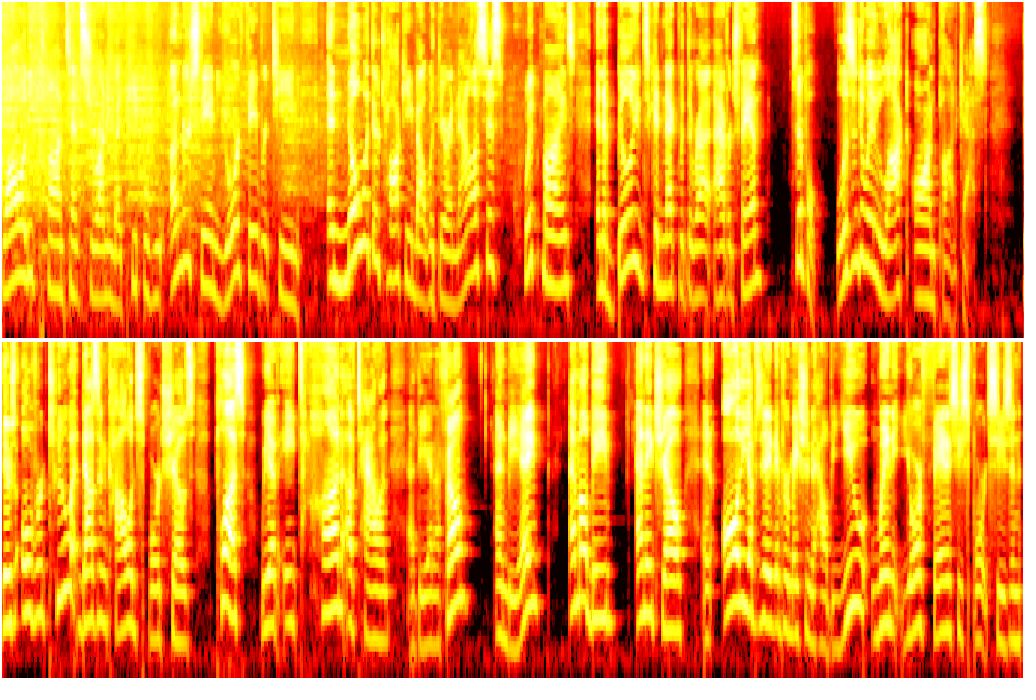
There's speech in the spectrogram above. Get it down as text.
quality content surrounding by people who understand your favorite team and know what they're talking about with their analysis, quick minds, and ability to connect with the average fan? Simple. Listen to a Locked On podcast. There's over two dozen college sports shows, plus we have a ton of talent at the NFL NBA, MLB, NHL, and all the up to date information to help you win your fantasy sports season.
